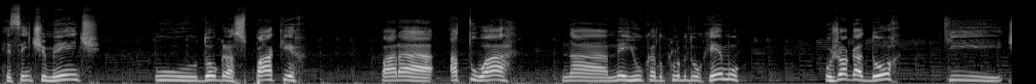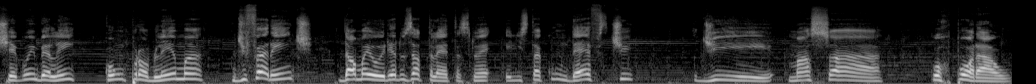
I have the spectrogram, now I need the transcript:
recentemente o Douglas Packer para atuar na meiuca do Clube do Remo. O jogador que chegou em Belém com um problema diferente da maioria dos atletas, não é? Ele está com déficit de massa corporal,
